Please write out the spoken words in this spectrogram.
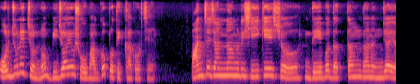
অর্জুনের জন্য বিজয় ও সৌভাগ্য প্রতীক্ষা করছে। পাঞ্চজন্যং ঋষিকেশ দেবদত্তং ধনঞ্জয়,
